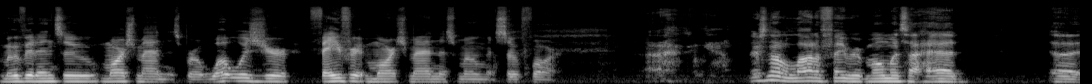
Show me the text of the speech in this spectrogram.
move it into March Madness, bro. What was your favorite March Madness moment so far? Uh, there's not a lot of favorite moments I had. Uh,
